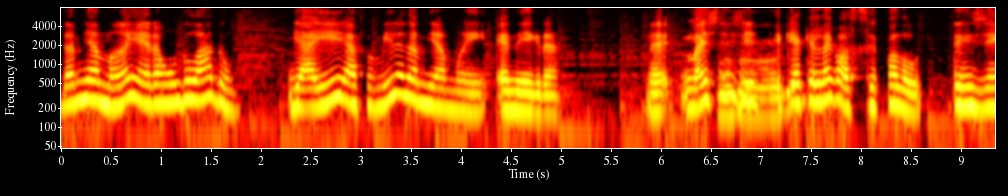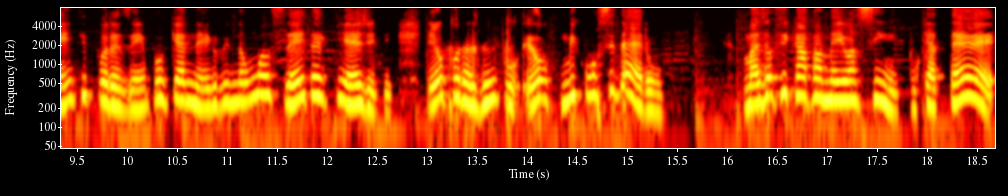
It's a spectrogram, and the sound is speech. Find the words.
da minha mãe era ondulado. E aí a família da minha mãe é negra. Né? Mas tem Uhum. gente, que é aquele negócio que você falou. Tem gente, por exemplo, que é negro e não aceita que é, gente. Eu, por exemplo, eu me considero. Mas eu ficava meio assim, porque até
